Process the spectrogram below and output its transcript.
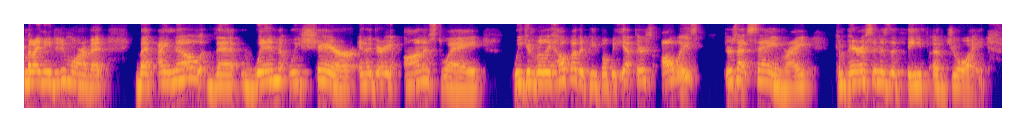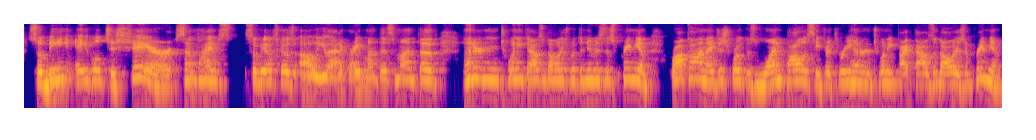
but i need to do more of it. But i know that when we share in a very honest way we can really help other people but yet there's always there's that saying right? Comparison is the thief of joy. So being able to share sometimes somebody else goes, Oh, you had a great month this month of $120,000 worth of new business premium. Rock on. I just wrote this one policy for $325,000 in premium.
